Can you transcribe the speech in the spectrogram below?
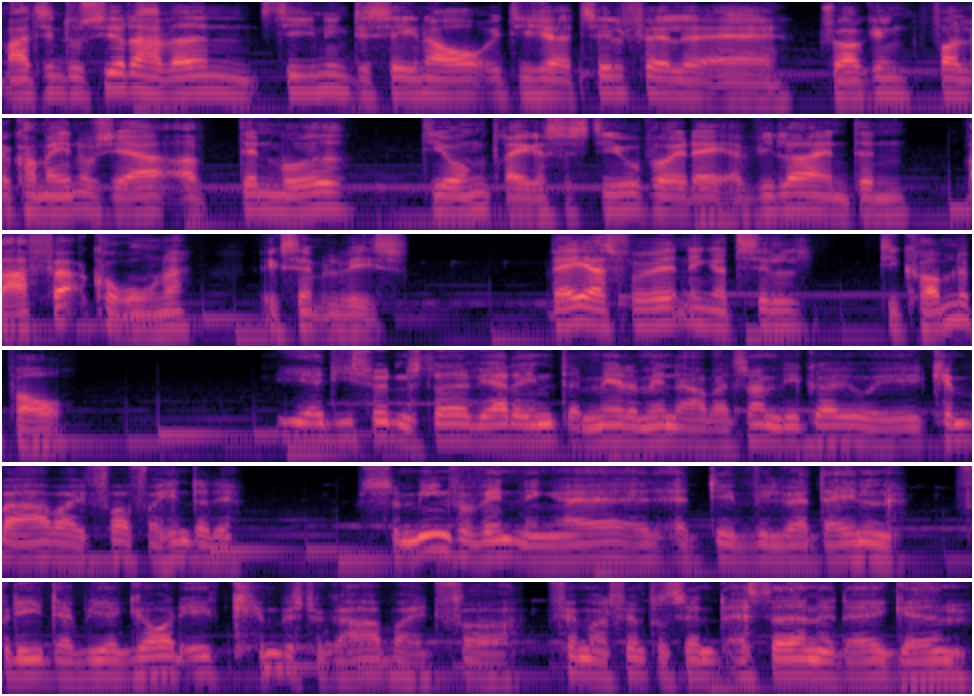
Martin, du siger, der har været en stigning de senere år i de her tilfælde af drugging. Folk, der kommer ind hos jer, og den måde, de unge drikker sig stive på i dag, er vildere, end den var før corona, eksempelvis. Hvad er jeres forventninger til de kommende par år? Ja, de 17 steder, vi er derinde, der mere eller mindre arbejder sammen, vi gør jo et kæmpe arbejde for at forhindre det. Så min forventning er, at det vil være dalende, fordi der bliver gjort et kæmpe stykke arbejde for 95 procent af stederne, der er i gaden,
